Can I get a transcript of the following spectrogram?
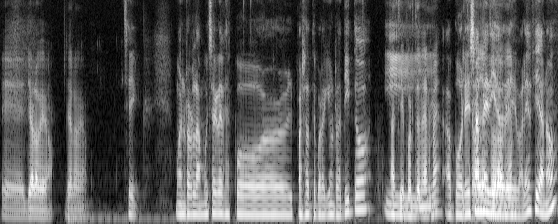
Eh, ya lo veo, ya lo veo. Sí. Bueno, Roland, muchas gracias por pasarte por aquí un ratito. Y a ti por tenerme. A por esa media de Valencia, ¿no?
